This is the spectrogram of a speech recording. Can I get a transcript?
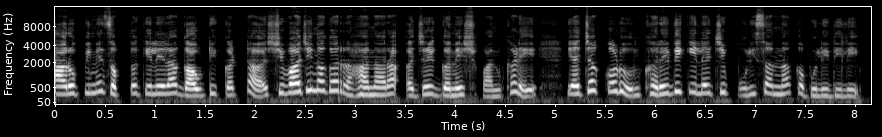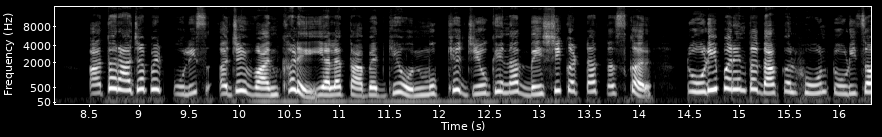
आरोपीने जप्त केलेला गावठी कट्टा शिवाजीनगर राहणारा अजय गणेश वानखडे याच्याकडून खरेदी केल्याची पोलिसांना कबुली दिली. आता राजापेठ पोलीस अजय वानखडे याला ताब्यात घेऊन मुख्य जीवघेणा देशी कट्टा तस्कर टोळीपर्यंत दाखल होऊन टोळीचा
